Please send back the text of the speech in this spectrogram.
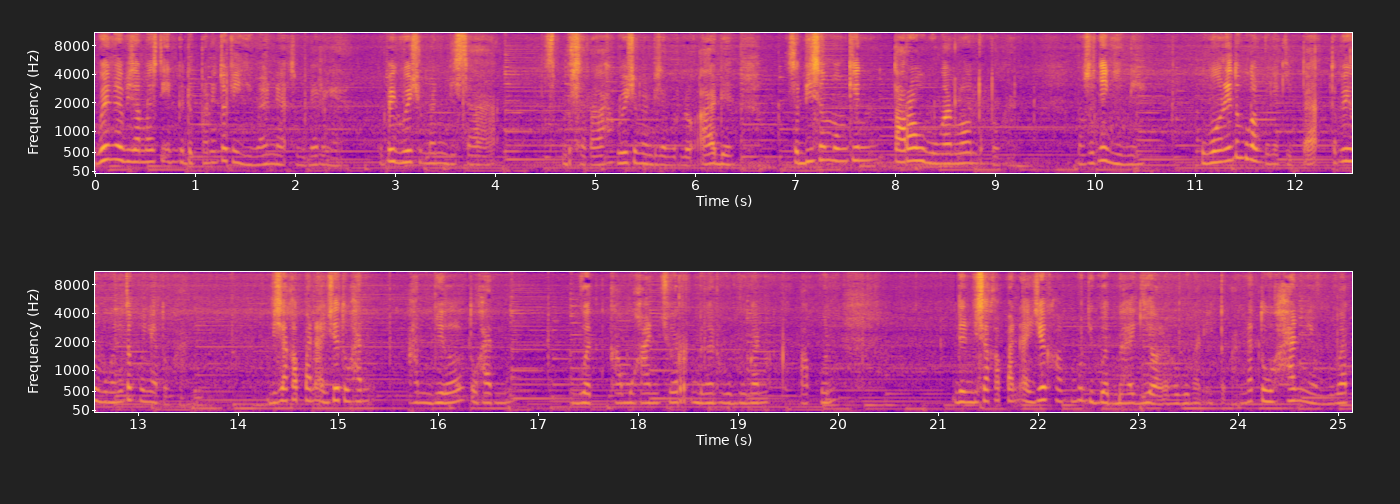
Gue nggak bisa mastiin ke depan itu kayak gimana sebenarnya. Tapi gue cuma bisa berserah gue cuma bisa berdoa dan sebisa mungkin taruh hubungan lo untuk Tuhan maksudnya gini hubungan itu bukan punya kita tapi hubungan itu punya Tuhan. Bisa kapan aja Tuhan ambil Tuhan buat kamu hancur dengan hubungan apa pun dan bisa kapan aja kamu dibuat bahagia oleh hubungan itu karena Tuhan yang buat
